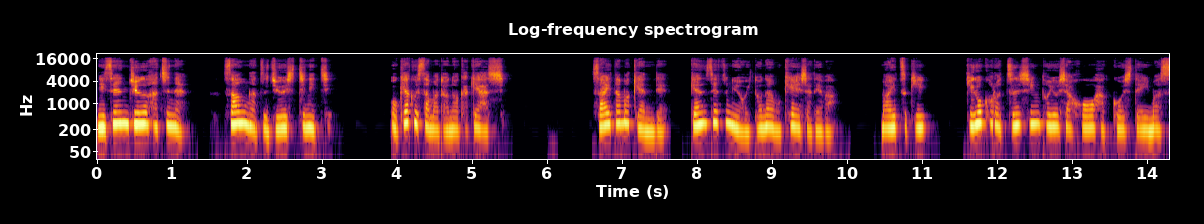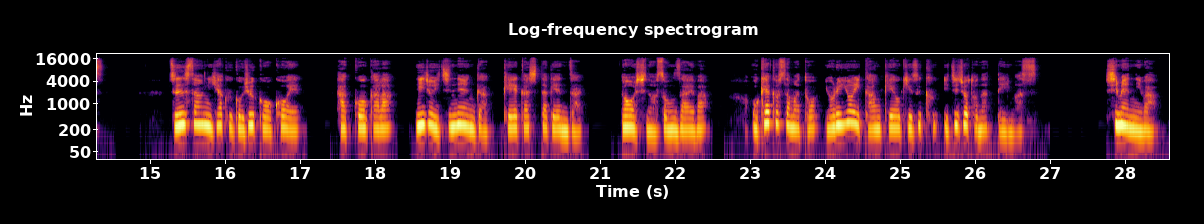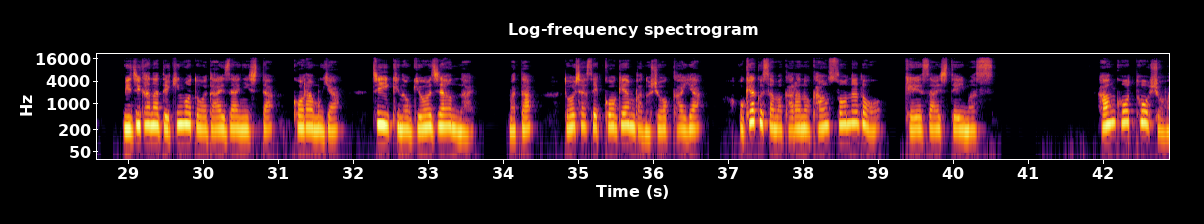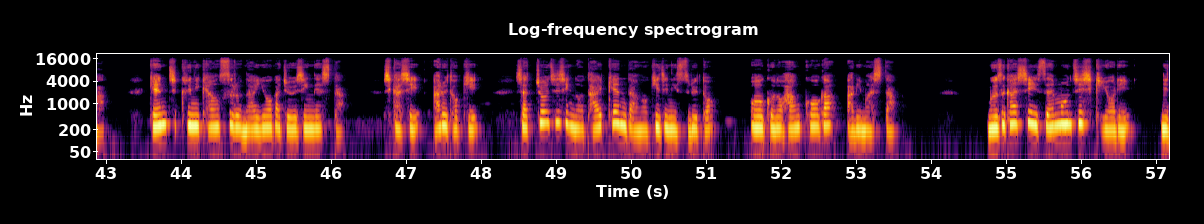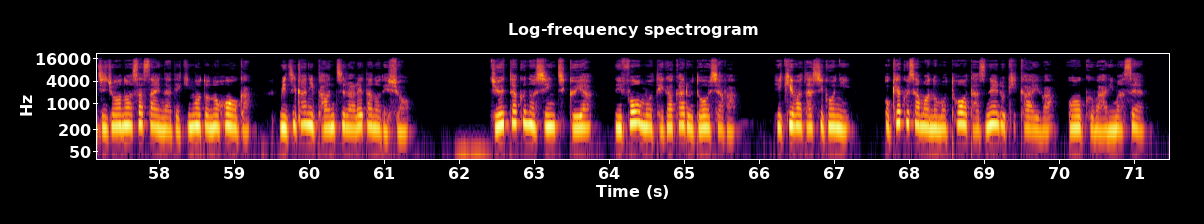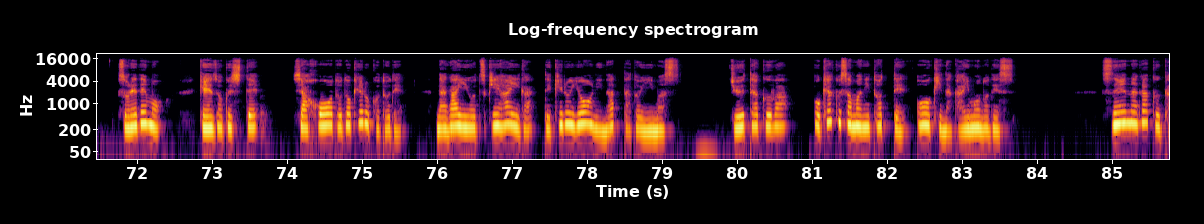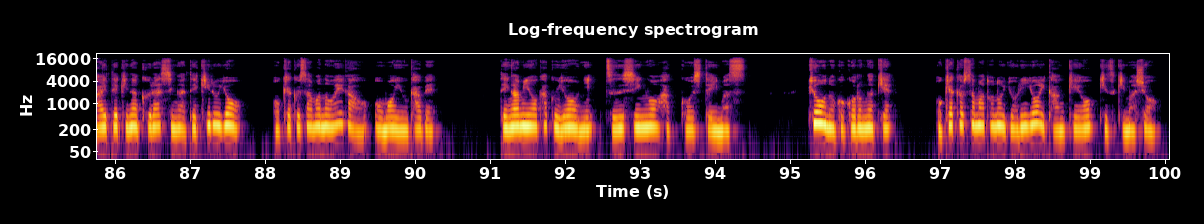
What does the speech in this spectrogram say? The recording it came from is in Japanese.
2018年3月17日、お客様との架け橋。埼玉県で建設業を営む経営者では、毎月気心通信という社法を発行しています。通算250個を超え、発行から21年が経過した現在、同志の存在は、お客様とより良い関係を築く一助となっています。紙面には、身近な出来事を題材にしたコラムや地域の行事案内、また同社施工現場の紹介やお客様からの感想などを掲載しています。犯行当初は建築に関する内容が中心でした。しかし、ある時、社長自身の体験談を記事にすると、多くの犯行がありました。難しい専門知識より日常の些細な出来事の方が身近に感じられたのでしょう。住宅の新築やリフォームを手掛かる同社は、引き渡し後にお客様のもとを訪ねる機会は多くはありません。それでも継続して社法を届けることで長いお付き合いができるようになったと言います。住宅はお客様にとって大きな買い物です。末永く快適な暮らしができるよう、お客様の笑顔を思い浮かべ、手紙を書くように通信を発行しています。今日の心がけ、お客様とのより良い関係を築きましょう。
